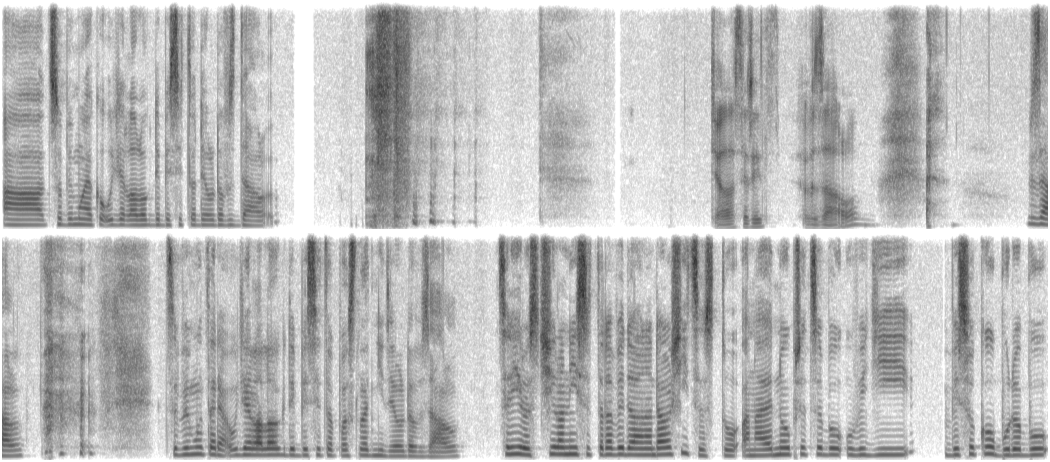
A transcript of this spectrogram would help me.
a co by mu jako udělalo, kdyby si to dildo vzdal. Chtěla si říct vzal? Vzal. Co by mu teda udělalo, kdyby si to poslední dildo vzal? Celý rozčílený se teda vydá na další cestu a najednou před sebou uvidí vysokou budobu,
